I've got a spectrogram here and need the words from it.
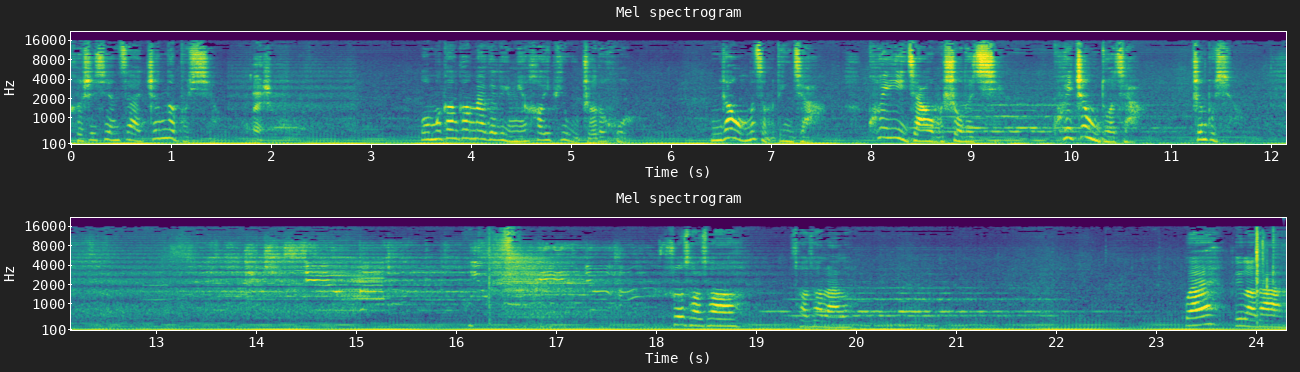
可是现在真的不行。为什么？我们刚刚卖给李明浩一批五折的货，你让我们怎么定价？亏一家我们受得起，亏这么多家，真不行。说曹操，曹操来了。喂，李老大。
